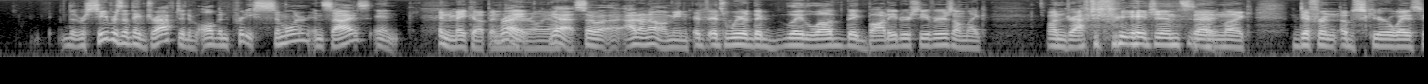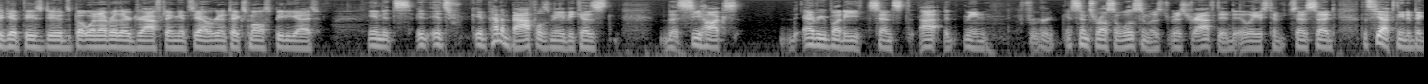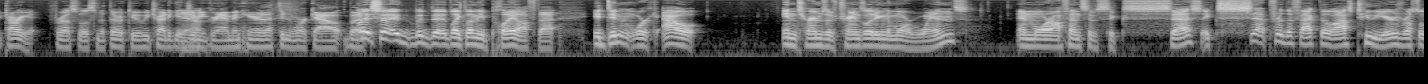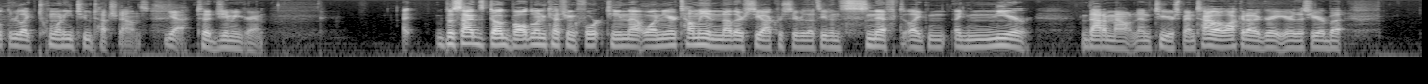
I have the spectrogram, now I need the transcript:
the receivers that they've drafted have all been pretty similar in size and And makeup in right. general, yeah. so I, I don't know. I mean, It's it's weird. They they love big bodied receivers on like undrafted free agents and like different obscure ways to get these dudes. But whenever they're drafting, it's yeah, we're gonna take small, speedy guys. and it's it, it's it kind of baffles me because the Seahawks, everybody since I, I mean. For, since Russell Wilson was, was drafted, at least have, has said the Seahawks need a big target for Russell Wilson to throw to. We tried to get Yeah. Jimmy Graham in here, that didn't work out. But But so, it- but the, like, let me play off that. It didn't work out in terms of translating to more wins and more offensive success, except for the fact that the last two years Russell threw like 22 touchdowns. yeah, to Jimmy Graham. Besides Doug Baldwin catching 14 that one year, tell me another Seahawks receiver that's even sniffed like like near that amount in a two year span. Tyler Lockett had a great year this year, but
